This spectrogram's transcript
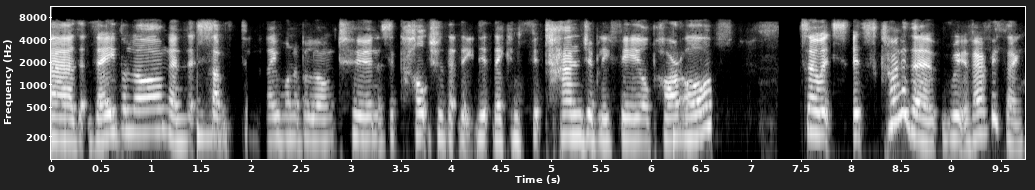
uh, that they belong and it's mm-hmm. something they want to belong to, and it's a culture that they, they can fit, tangibly feel part of. So it's it's kind of the root of everything.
